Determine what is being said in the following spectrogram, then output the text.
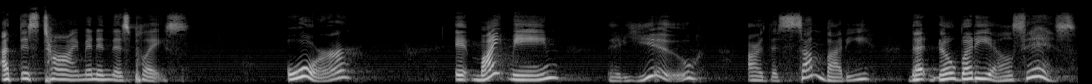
at this time and in this place. Or it might mean that you are the somebody that nobody else is.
